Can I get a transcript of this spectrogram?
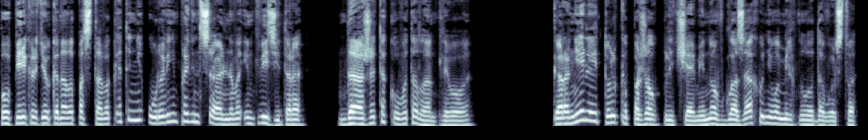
по перекрытию канала поставок — это не уровень провинциального инквизитора, даже такого талантливого. Корнелий только пожал плечами, но в глазах у него мелькнуло довольство.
